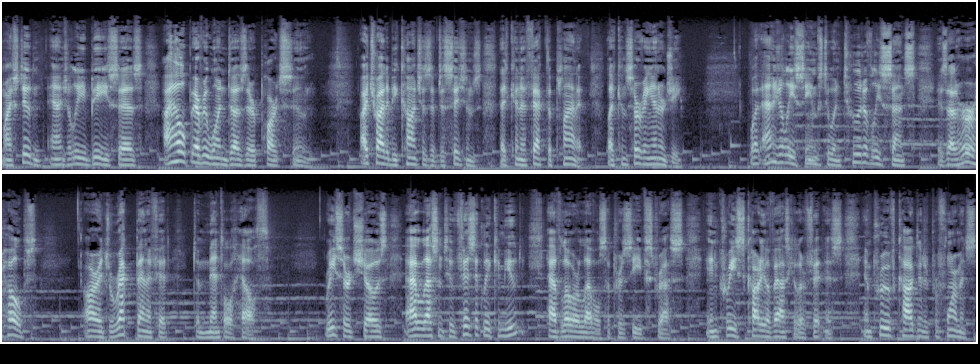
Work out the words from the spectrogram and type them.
My student, Anjali B., says, I hope everyone does their part soon. I try to be conscious of decisions that can affect the planet, like conserving energy. What Anjali seems to intuitively sense is that her hopes are a direct benefit to mental health. Research shows adolescents who physically commute have lower levels of perceived stress, increased cardiovascular fitness, improved cognitive performance,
